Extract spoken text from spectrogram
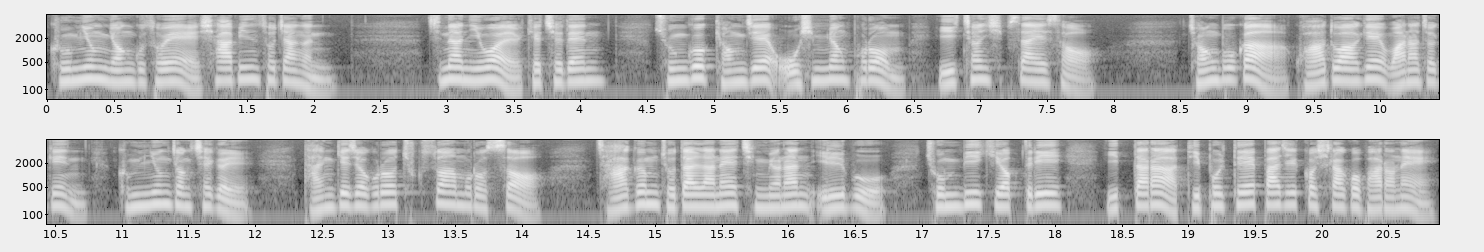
금융연구소의 샤빈 소장은 지난 2월 개최된 중국 경제 50명 포럼 2014에서 정부가 과도하게 완화적인 금융정책을 단계적으로 축소함으로써 자금 조달난에 직면한 일부 좀비 기업들이 잇따라 디폴트에 빠질 것이라고 발언해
